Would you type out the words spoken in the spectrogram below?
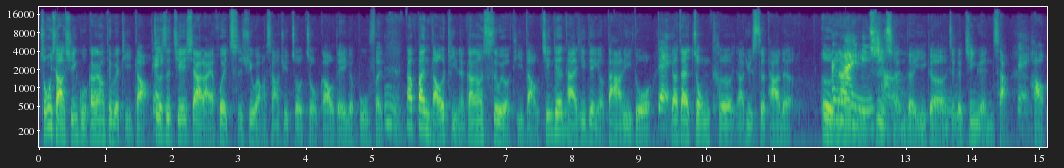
中小型股刚刚特别提到，这个是接下来会持续往上去做走高的一个部分。嗯，那半导体呢？刚刚思维有提到，今天台积电有大力多，对，要在中科要去设它的。二纳米制成的一个这个晶圆厂，对，好，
